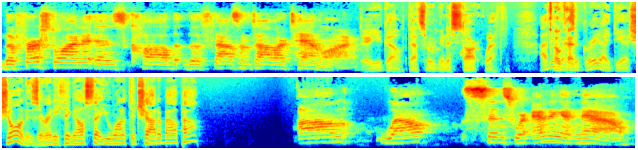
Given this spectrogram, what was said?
The first one is called the thousand dollar tan line. There you go. That's what we're going to start with. I think that's a great idea. Sean, is there anything else that you wanted to chat about, pal? Um, well, since we're ending it now,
